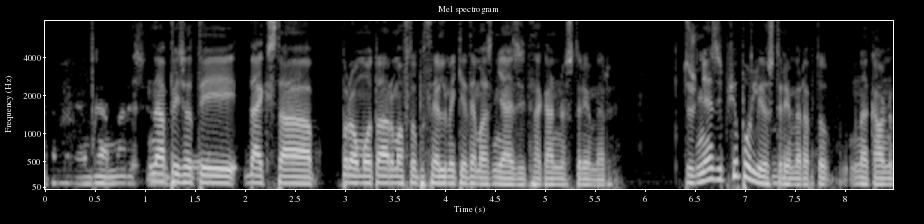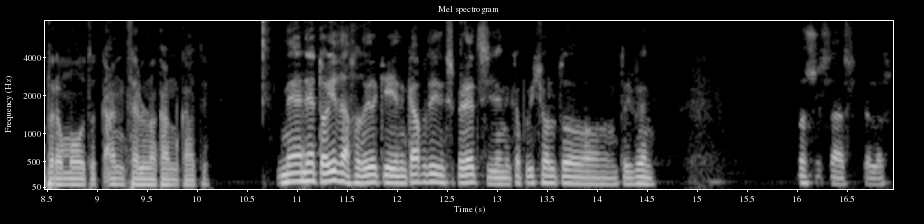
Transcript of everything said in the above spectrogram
ήταν- ναι, μ' άρεσε. Να πεις ότι εντάξει θα προμοτάρουμε αυτό που θέλουμε και δεν μας νοιάζει τι θα κάνει ο streamer. Τους νοιάζει πιο πολύ ο streamer από το να κάνουν promote αν θέλουν να κάνουν κάτι. Ναι, ναι, το είδα αυτό. Το είδα και γενικά από την εξυπηρέτηση γενικά που είχε όλο το, το event. Τόσο εσάς κιόλας.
